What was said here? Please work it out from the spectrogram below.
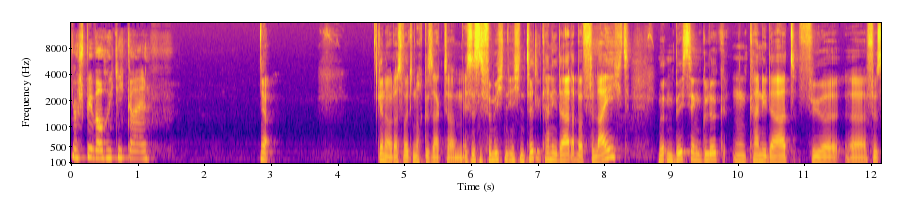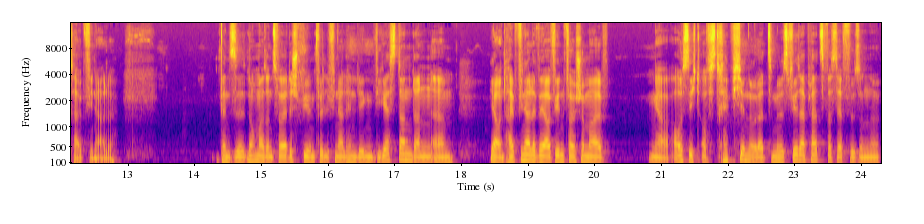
Das Spiel war auch richtig geil. Ja. Genau, das wollte ich noch gesagt haben. Es ist für mich nicht ein Titelkandidat, aber vielleicht mit ein bisschen Glück ein Kandidat für, äh, fürs Halbfinale. Wenn sie nochmal so ein zweites Spiel im Viertelfinale hinlegen wie gestern, dann ähm, ja, und Halbfinale wäre auf jeden Fall schon mal ja, Aussicht aufs Treppchen oder zumindest vierter Platz, was ja für so eine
